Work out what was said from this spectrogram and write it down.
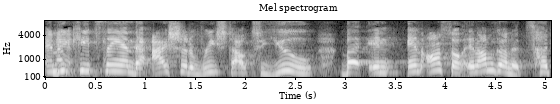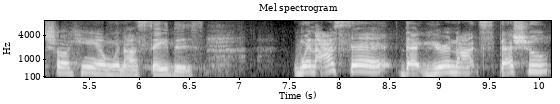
and you I keep saying that I should have reached out to you, but and and also, and I'm gonna touch your hand when I say this. When I said that you're not special,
